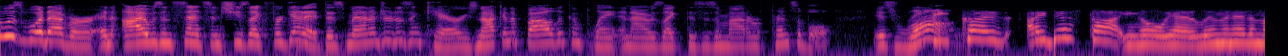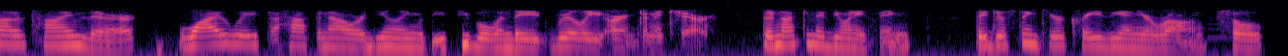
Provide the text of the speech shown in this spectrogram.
was whatever, and I was incensed, and she's like, forget it. This manager doesn't care. He's not going to file the complaint. And I was like, this is a matter of principle. It's wrong. Because I just thought, you know, we had a limited amount of time there. Why waste a half an hour dealing with these people when they really aren't going to care? They're not going to do anything. They just think you're crazy and you're wrong. So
